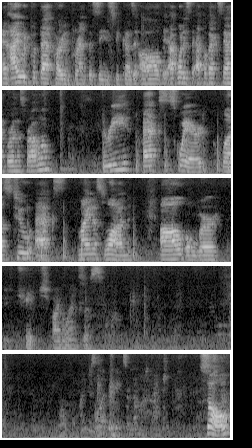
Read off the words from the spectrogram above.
and I would put that part in parentheses because it all, the f, what does the f of x stand for in this problem? Three x squared plus two x minus one all over h, final back. So,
